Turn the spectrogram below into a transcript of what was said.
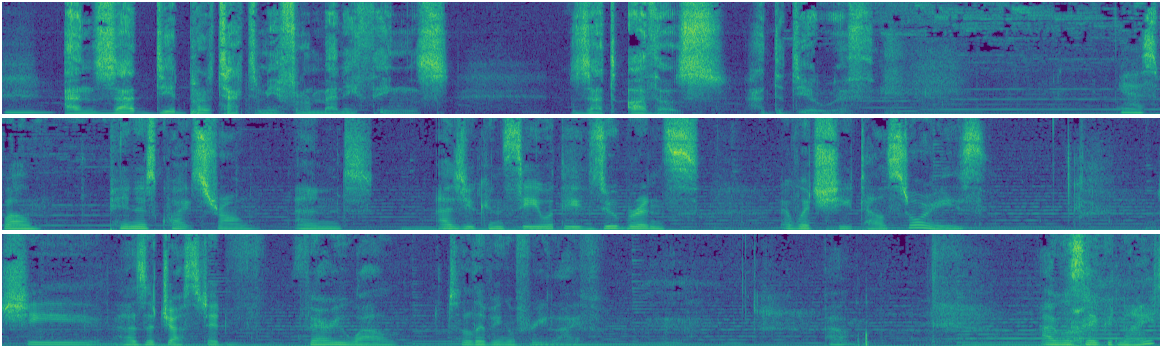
Hmm. And that did protect me from many things that others had to deal with. Yes, well, Pin is quite strong, and as you can see with the exuberance at which she tells stories, she has adjusted very well to living a free life. But I will say goodnight,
